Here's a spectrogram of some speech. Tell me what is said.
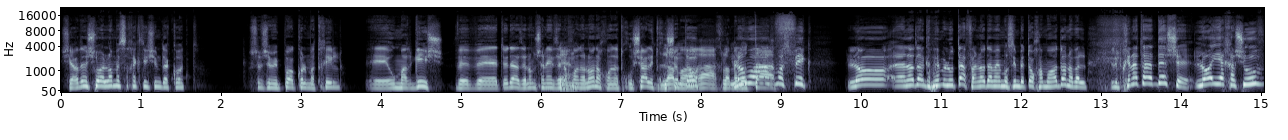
שירדן שועה לא משחק 90 דקות. אני חושב שמפה הכל מתחיל. אה, הוא מרגיש, ואתה יודע, זה לא משנה אם זה כן. נכון או לא נכון, התחושה לא לתחושתו. מוערך, לא לא מוערך. מספיק. לא, אני לא יודע לגבי מלוטף, אני לא יודע מה הם עושים בתוך המועדון, אבל מבחינת הדשא, לא יהיה חשוב,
